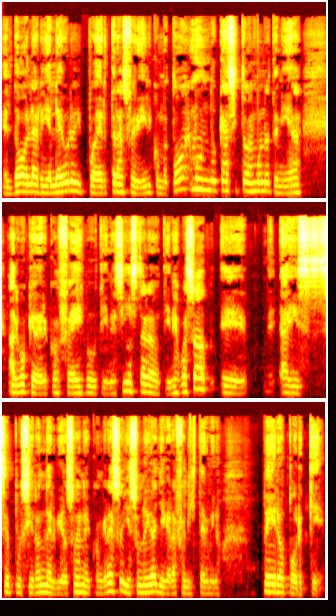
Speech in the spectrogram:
el dólar y el euro y poder transferir. Como todo el mundo, casi todo el mundo tenía algo que ver con Facebook, tienes Instagram, tienes WhatsApp, eh, ahí se pusieron nerviosos en el Congreso y eso no iba a llegar a feliz término. ¿Pero por qué?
